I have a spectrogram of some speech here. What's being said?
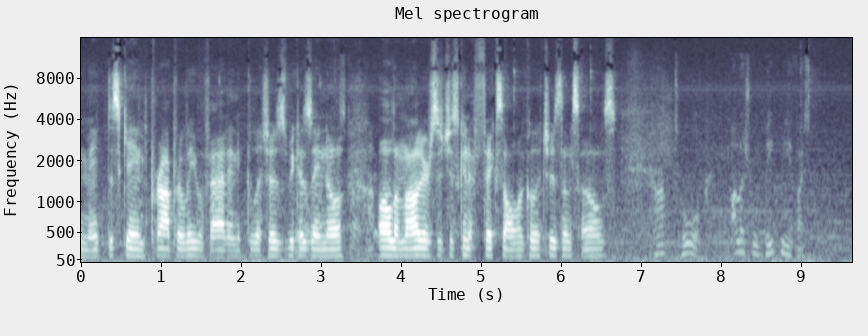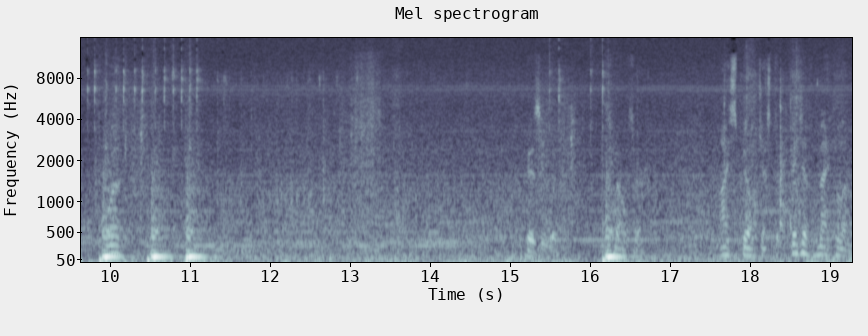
make this game properly without any glitches because they know all the modders are just gonna fix all the glitches themselves. Can't talk. Will beat me if I s- work. Busy with smelter. I spill just a bit of metal and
